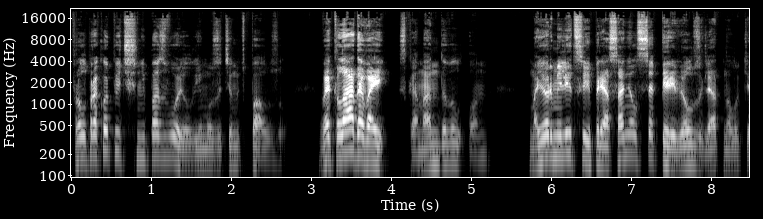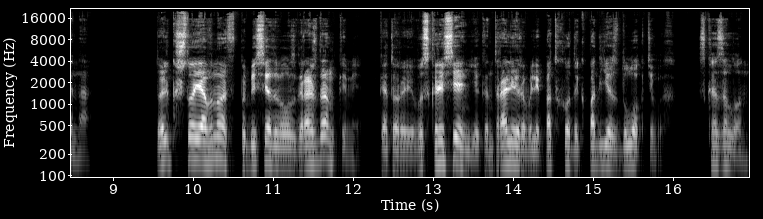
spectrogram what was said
Фрол Прокопич не позволил ему затянуть паузу. «Выкладывай!» – скомандовал он. Майор милиции приосанился, перевел взгляд на Лукина. «Только что я вновь побеседовал с гражданками, которые в воскресенье контролировали подходы к подъезду Локтевых», – сказал он.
